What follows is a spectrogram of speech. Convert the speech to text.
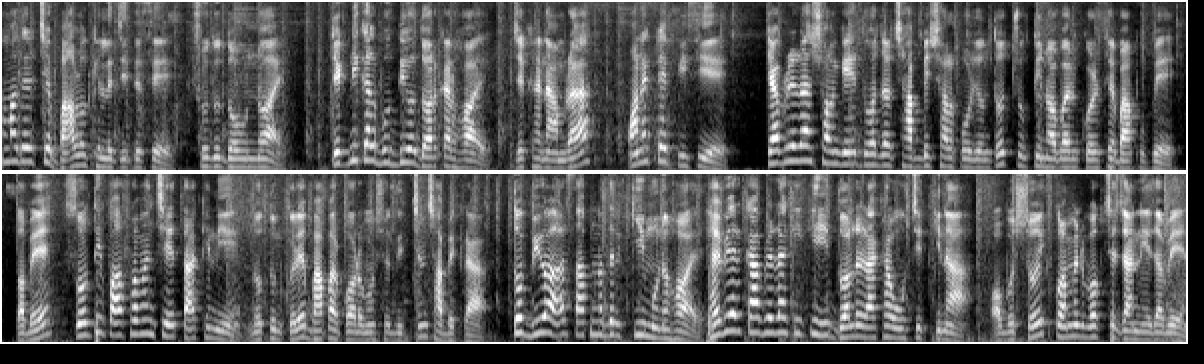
আমাদের চেয়ে ভালো খেলে জিতেছে। শুধু দৌড় নয়, টেকনিক্যাল বুদ্ধিও দরকার হয়, যেখানে আমরা অনেকটাই পিছিয়ে। ক্যাবরেরার সঙ্গে দু হাজার ছাব্বিশ সাল পর্যন্ত চুক্তি নবায়ন করেছে বাফুপে তবে চলতি পারফরমেন্সে তাকে নিয়ে নতুন করে ভাবার পরামর্শ দিচ্ছেন সাবেকরা। তো বিওয়ার্স আপনাদের কি মনে হয়? হেভিয়ার কাবরেরাকে কি দলে রাখা উচিত কিনা? অবশ্যই কমেন্ট বক্সে জানিয়ে যাবেন।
